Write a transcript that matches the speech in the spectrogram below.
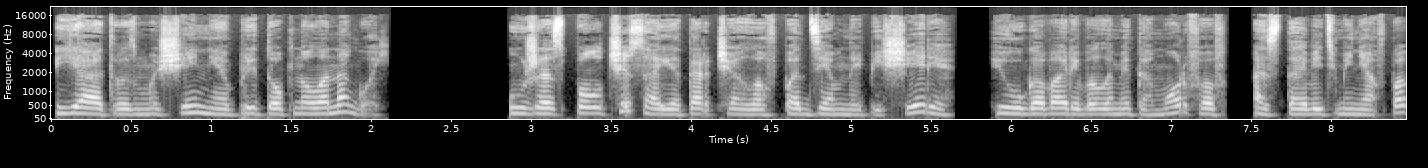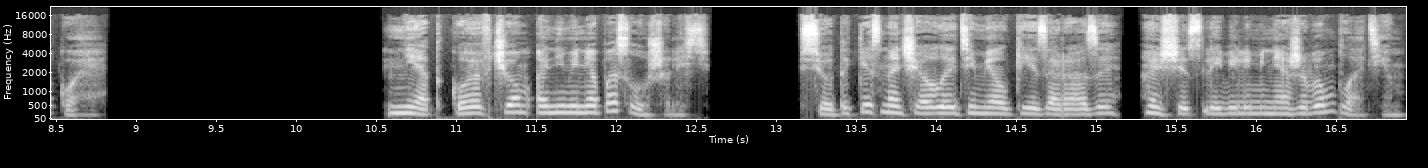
Я от возмущения притопнула ногой. Уже с полчаса я торчала в подземной пещере и уговаривала метаморфов оставить меня в покое. Нет, кое в чем они меня послушались. все таки сначала эти мелкие заразы осчастливили меня живым платьем.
